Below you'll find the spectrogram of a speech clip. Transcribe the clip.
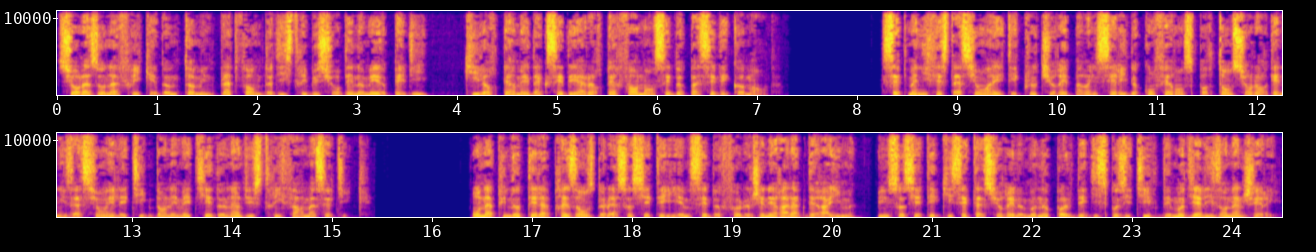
sur la zone Afrique et Domtom une plateforme de distribution dénommée EPEDI, qui leur permet d'accéder à leurs performances et de passer des commandes. Cette manifestation a été clôturée par une série de conférences portant sur l'organisation et l'éthique dans les métiers de l'industrie pharmaceutique. On a pu noter la présence de la société IMC de feu le général Abderrahim, une société qui s'est assuré le monopole des dispositifs d'hémodialyse en Algérie.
